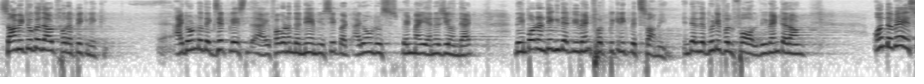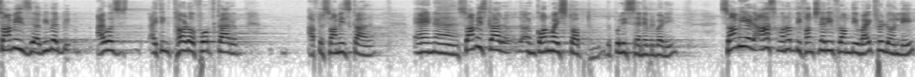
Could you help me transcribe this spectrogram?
Swami took us out for a picnic. I don't know the exact place, I forgotten the name, you see, but I don't want to spend my energy on that. The important thing is that we went for picnic with Swami. And there is a beautiful fall. We went around. On the way, Swami's, uh, we were, I was, I think, third or fourth car after Swami's car. And uh, Swami's car uh, convoy stopped, the police and everybody. Swami had asked one of the functionary from the Whitefield only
